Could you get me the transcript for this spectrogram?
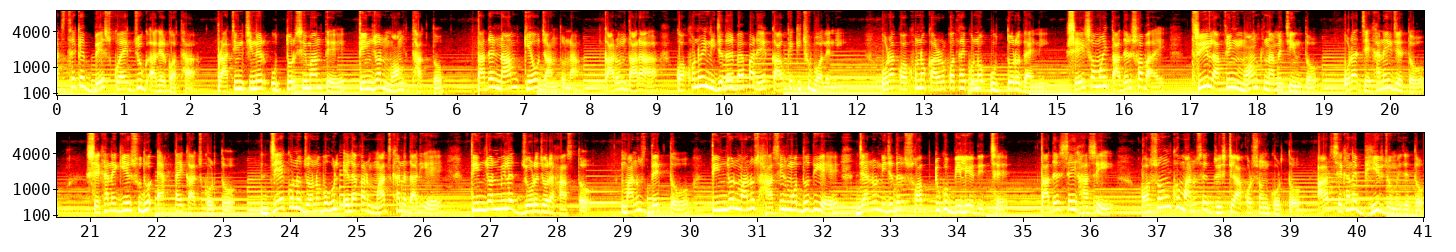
আজ থেকে বেশ কয়েক যুগ আগের কথা। প্রাচীন চীনের উত্তর সীমান্তে তিনজন মঙ্ক থাকতো। তাদের নাম কেউ জানতো না, কারণ তারা কখনোই নিজেদের ব্যাপারে কাউকে কিছু বলেনি। ওরা কখনো কারোর কথায় কোনো উত্তরও দেয়নি। সেই সময় তাদের সবাই থ্রি লাফিং মঙ্ক নামে চিনত। ওরা যেখানেই যেত, সেখানে গিয়ে শুধু একটাই কাজ করত। যে কোনো জনবহুল এলাকার মাঝখানে দাঁড়িয়ে তিনজন মিলে জোরে জোরে হাসতো। মানুষ দেখত, তিনজন মানুষ হাসির মধ্য দিয়ে যেন নিজেদের সবটুকু বিলিয়ে দিচ্ছে। তাদের সেই হাসি অসংখ্য মানুষের দৃষ্টি আকর্ষণ করত, আর সেখানে ভিড় জমে যেত।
